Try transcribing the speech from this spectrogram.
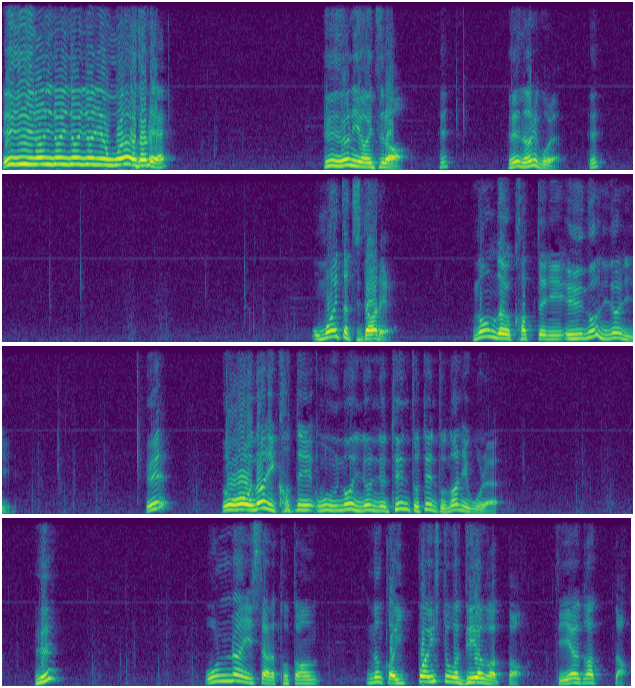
えー、なになになになにお前は誰？えー、なにあいつら？え？え、なにこれえお前たち誰？なんだよ、勝手に。えー、なになにえ？おお、なに勝手に？おなになにテントテント、なにこれ？え？オンラインしたら途端、なんかいっぱい人が出やがった。出やがった。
